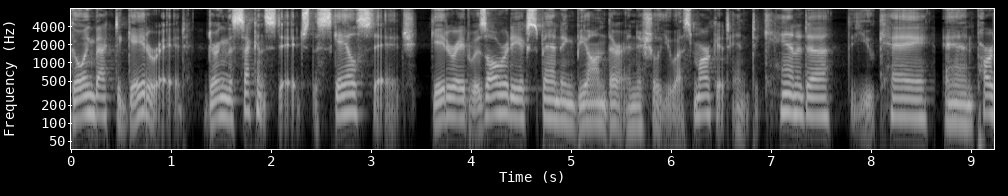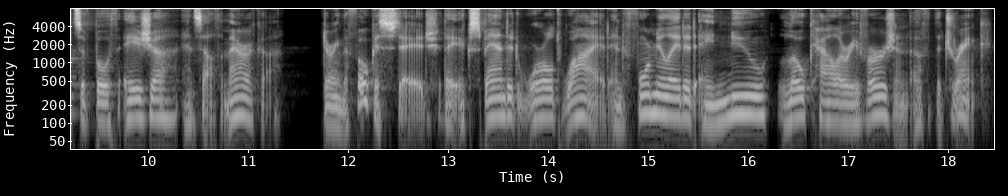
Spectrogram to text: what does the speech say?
Going back to Gatorade, during the second stage, the scale stage, Gatorade was already expanding beyond their initial US market into Canada, the UK, and parts of both Asia and South America. During the focus stage, they expanded worldwide and formulated a new low calorie version of the drink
